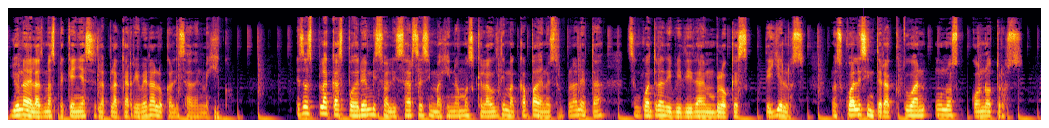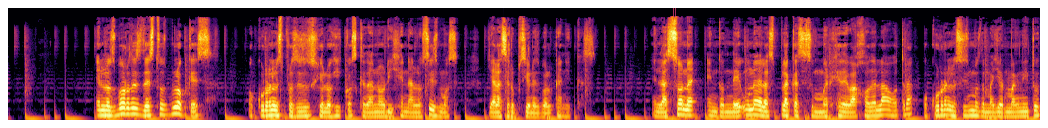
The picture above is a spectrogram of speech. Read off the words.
y una de las más pequeñas es la placa Rivera localizada en México. Esas placas podrían visualizarse si imaginamos que la última capa de nuestro planeta se encuentra dividida en bloques de hielos, los cuales interactúan unos con otros. En los bordes de estos bloques ocurren los procesos geológicos que dan origen a los sismos y a las erupciones volcánicas. En la zona en donde una de las placas se sumerge debajo de la otra ocurren los sismos de mayor magnitud,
